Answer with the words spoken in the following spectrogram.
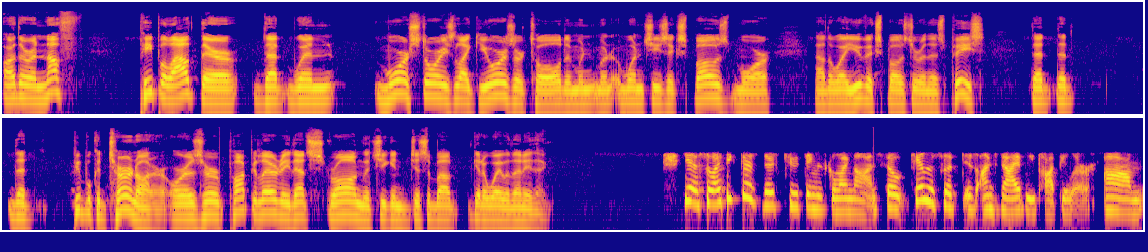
are there enough people out there that when more stories like yours are told, and when when, when she's exposed more, uh, the way you've exposed her in this piece, that that that people could turn on her, or is her popularity that strong that she can just about get away with anything? Yeah, so I think there's there's two things going on. So Taylor Swift is undeniably popular. Um,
